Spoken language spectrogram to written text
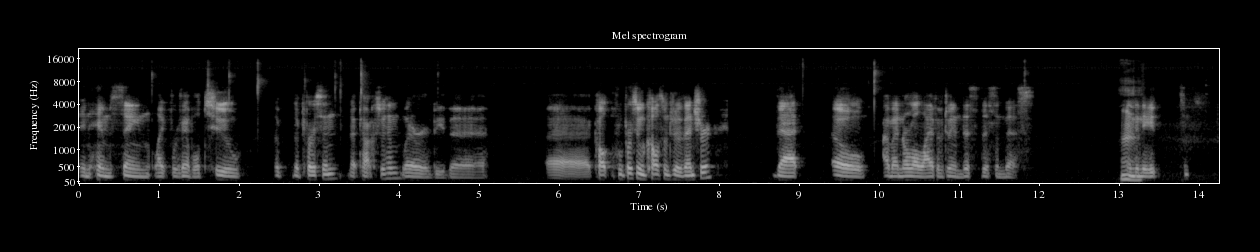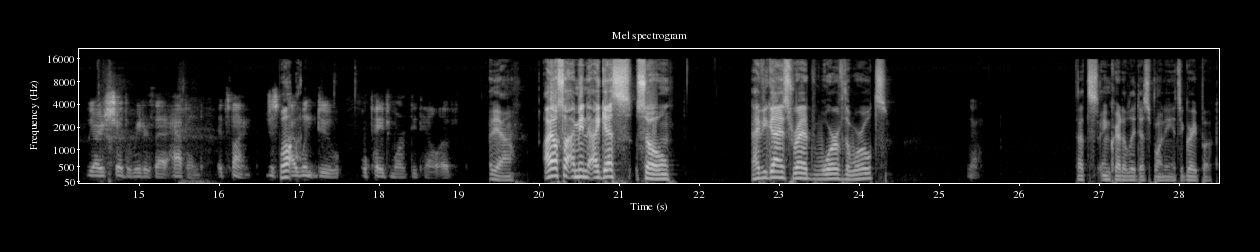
in him saying, like, for example, to the, the person that talks to him, whatever it be the uh, call, who person who calls him to adventure, that oh, I'm a normal life of doing this, this, and this, and Hmm. then he, since we already showed the readers that it happened. It's fine. Just Well- I wouldn't do full page more detail of. Yeah. I also, I mean, I guess so. Have you guys read War of the Worlds? No. That's incredibly disappointing. It's a great book,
